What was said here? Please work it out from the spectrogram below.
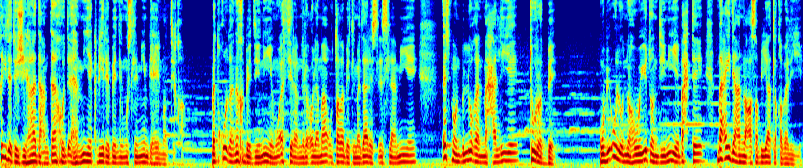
عقيدة الجهاد عم تاخد أهمية كبيرة بين المسلمين بهي المنطقة. بتقودها نخبة دينية مؤثرة من العلماء وطلبة المدارس الإسلامية اسمهم باللغة المحلية تورتبي وبيقولوا إنه هويتهم دينية بحتة بعيدة عن العصبيات القبلية.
